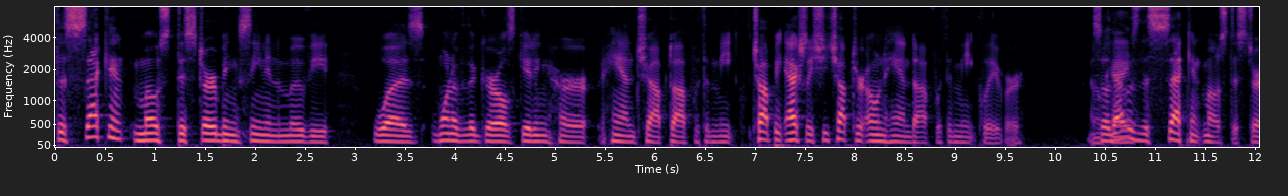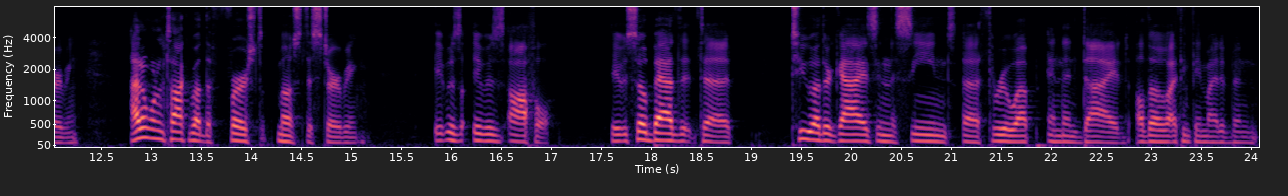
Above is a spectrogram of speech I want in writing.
The second most disturbing scene in the movie was one of the girls getting her hand chopped off with a meat chopping actually she chopped her own hand off with a meat cleaver. So that was the second most disturbing. I don't want to talk about the first most disturbing. It was it was awful. It was so bad that uh, two other guys in the scene uh, threw up and then died. Although I think they might have been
